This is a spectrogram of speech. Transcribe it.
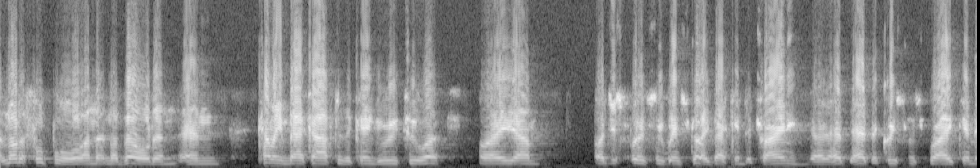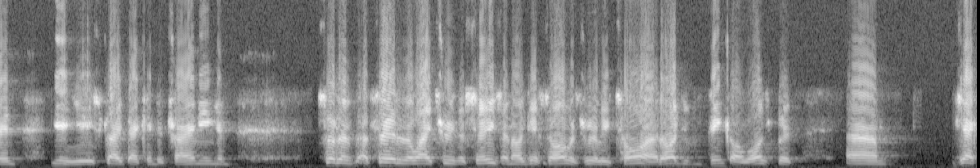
a lot of football under my belt. And, and coming back after the Kangaroo Tour, I um, I just firstly went straight back into training. I had, had the Christmas break and then New Year straight back into training and sort of a third of the way through the season, I guess I was really tired. I didn't think I was, but um, Jack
